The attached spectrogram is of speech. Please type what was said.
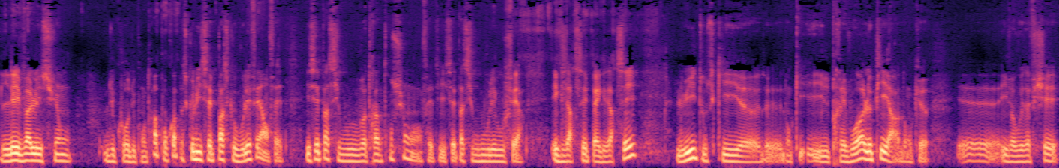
l'évaluation du cours du contrat. Pourquoi? Parce que lui, il ne sait pas ce que vous voulez faire, en fait. Il ne sait pas si vous, votre intention, en fait. Il ne sait pas si vous voulez vous faire exercer, pas exercer. Lui, tout ce qui, euh, donc, il prévoit le pire. Donc, euh, il va vous afficher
